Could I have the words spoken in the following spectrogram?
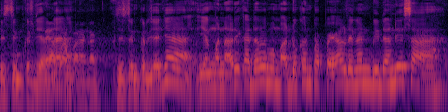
Sistem kerjanya, apa, Nanang? sistem kerjanya yang menarik adalah memadukan PPL dengan bidan desa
